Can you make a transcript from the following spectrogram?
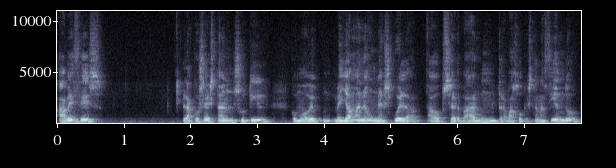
A veces la cosa es tan sutil como me llaman a una escuela a observar un trabajo que están haciendo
